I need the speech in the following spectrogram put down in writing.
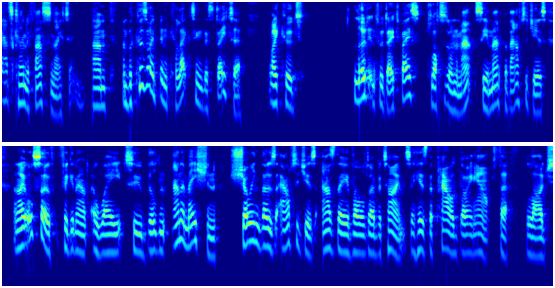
That's kind of fascinating. Um, and because I'd been collecting this data, I could load it into a database, plot it on a map, see a map of outages, and I also figured out a way to build an animation showing those outages as they evolved over time. So here's the power going out for large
